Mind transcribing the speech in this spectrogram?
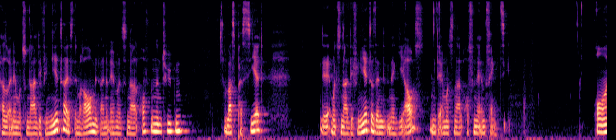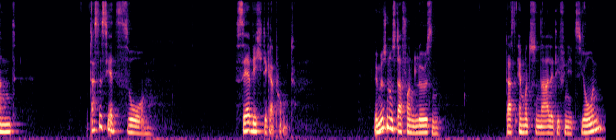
Also ein emotional definierter ist im Raum mit einem emotional offenen Typen. Was passiert? Der emotional definierte sendet Energie aus und der emotional offene empfängt sie. Und das ist jetzt so sehr wichtiger Punkt. Wir müssen uns davon lösen, dass emotionale Definition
